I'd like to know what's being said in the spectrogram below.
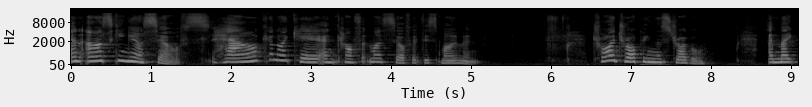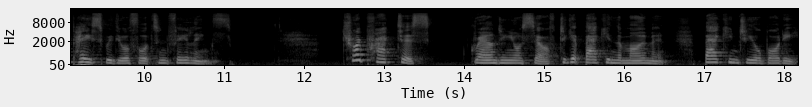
And asking ourselves, how can I care and comfort myself at this moment? Try dropping the struggle and make peace with your thoughts and feelings. Try practice grounding yourself to get back in the moment, back into your body.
